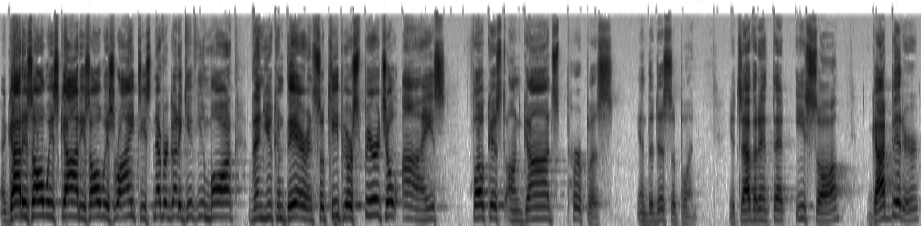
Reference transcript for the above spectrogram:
And God is always God. He's always right. He's never going to give you more than you can bear. And so keep your spiritual eyes focused on God's purpose in the discipline. It's evident that Esau got bitter.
